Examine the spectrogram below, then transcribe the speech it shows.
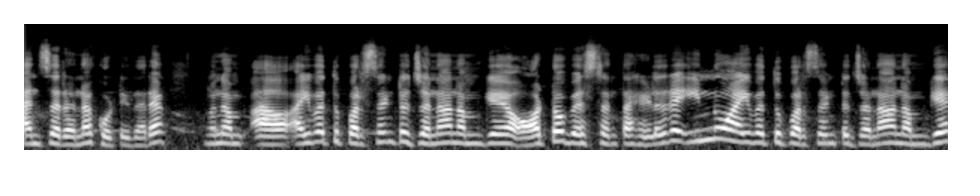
ಆನ್ಸರನ್ನು ಕೊಟ್ಟಿದ್ದಾರೆ. ನಮ್ಮ ಐವತ್ತು ಪರ್ಸೆಂಟ್ ಜನ ನಮಗೆ ಆಟೋ ಬೆಸ್ಟ್ ಅಂತ ಹೇಳಿದ್ರೆ ಇನ್ನೂ ಐವತ್ತು ಪರ್ಸೆಂಟ್ ಜನ ನಮಗೆ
